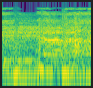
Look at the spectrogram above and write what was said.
Yeah.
